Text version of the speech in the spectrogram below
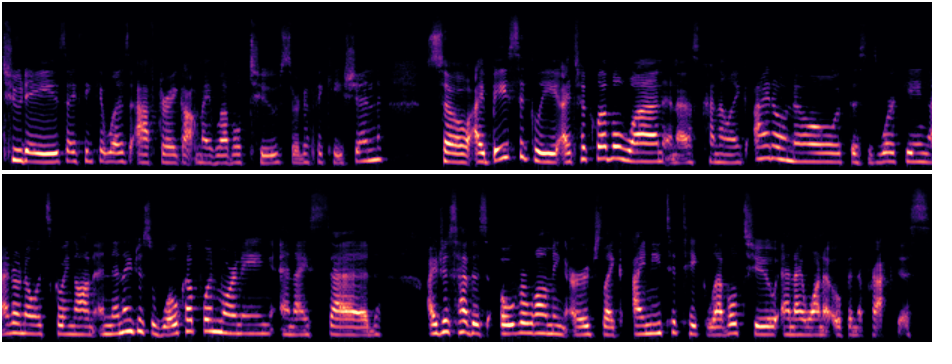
two days, I think it was, after I got my level two certification. So I basically I took level one and I was kind of like, I don't know if this is working. I don't know what's going on. And then I just woke up one morning and I said, I just had this overwhelming urge like, I need to take level two and I want to open a practice.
